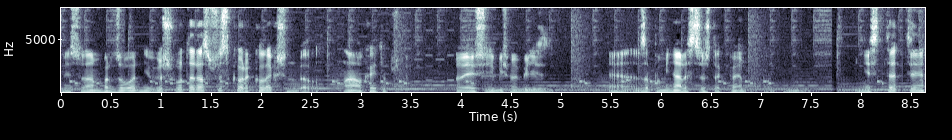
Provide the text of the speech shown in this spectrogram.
Więc tu nam bardzo ładnie wyszło. Teraz wszystko Recollection Bell. A okej, to, to jeśli byśmy byli e, zapominalscy, że tak powiem. Niestety,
